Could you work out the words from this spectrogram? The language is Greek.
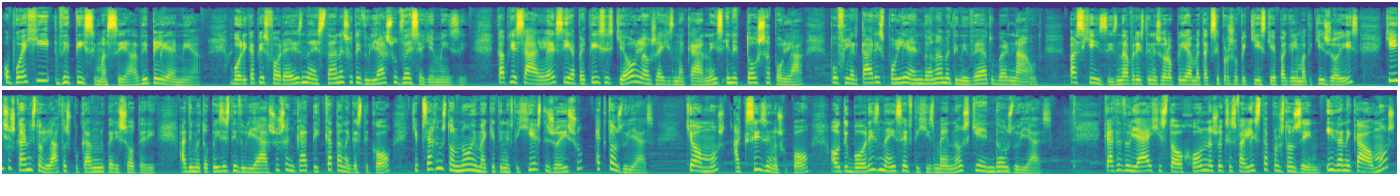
όπου έχει διτή σημασία, διπλή έννοια. Μπορεί κάποιες φορές να αισθάνεσαι ότι η δουλειά σου δεν σε γεμίζει. Κάποιες άλλες, οι απαιτήσεις και όλα όσα έχεις να κάνεις είναι τόσα πολλά που φλερτάρεις πολύ έντονα με την ιδέα του burnout. Πασχίζεις να βρεις την ισορροπία μεταξύ προσωπικής και επαγγελματικής ζωής και ίσως κάνεις το λάθος που κάνουν οι περισσότεροι. Αντιμετωπίζεις τη δουλειά σου σαν κάτι καταναγκαστικό και ψάχνεις το νόημα και την ευτυχία στη ζωή σου εκτός δουλειάς. Κι όμως, αξίζει να σου πω ότι μπορείς να είσαι ευτυχισμένος και εντός δουλειάς. Κάθε δουλειά έχει στόχο να σου εξασφαλίσει τα προστοζήν. Ιδανικά όμως,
